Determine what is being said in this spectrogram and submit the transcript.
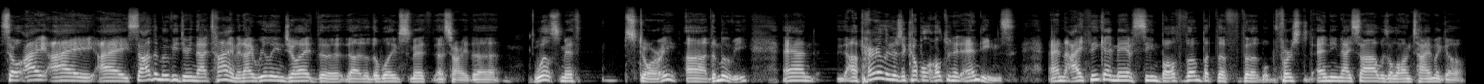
so I, I I saw the movie during that time, and I really enjoyed the the, the William Smith, uh, sorry, the Will Smith story, uh, the movie. And apparently, there's a couple alternate endings, and I think I may have seen both of them, but the the first ending I saw was a long time ago.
